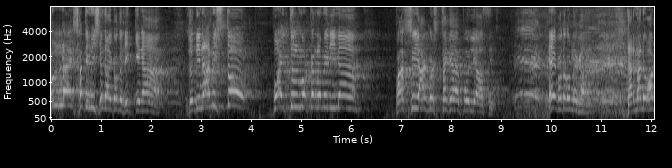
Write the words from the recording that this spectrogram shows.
অন্যায়ের সাথে মিশে যায় কত ঠিক কিনা? যদি না মিশত বয়তুল মোকাররমের ইমাম পাঁচই আগস্ট থেকে পড়লে আছে। এই কতক্ষণ দেখা তার মানে ওর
